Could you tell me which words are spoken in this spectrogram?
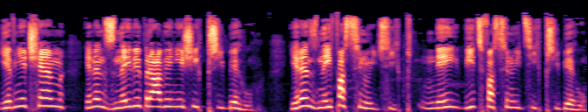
je v něčem jeden z nejvyprávěnějších příběhů. Jeden z nejfascinujících, nejvíc fascinujících příběhů.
